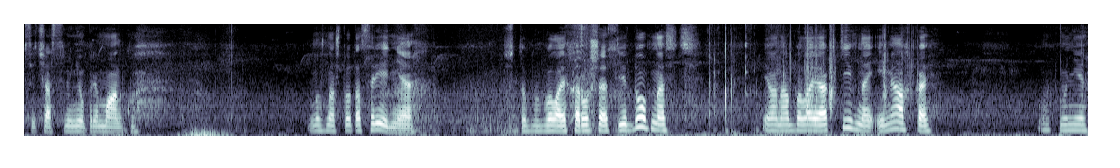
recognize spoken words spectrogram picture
Сейчас сменю приманку. Нужно что-то среднее, чтобы была и хорошая съедобность, и она была и активной, и мягкой. Вот мне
